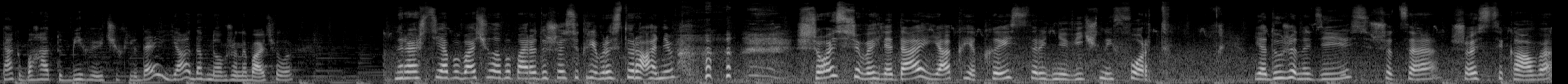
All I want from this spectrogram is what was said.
Так багато бігаючих людей я давно вже не бачила. Нарешті я побачила попереду щось окрім ресторанів. Щось, що виглядає як якийсь середньовічний форт. Я дуже надіюсь, що це щось цікаве,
